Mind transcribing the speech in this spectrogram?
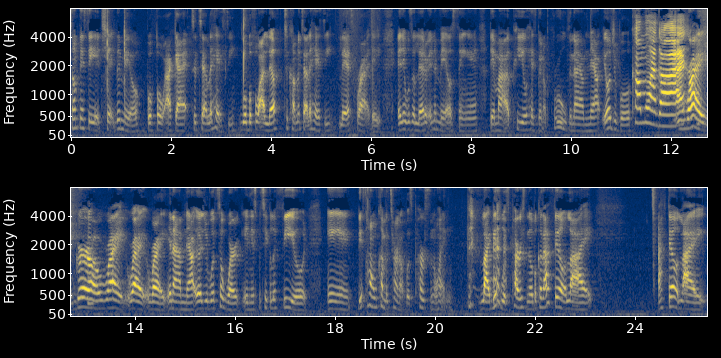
something said check the mail before I got to Tallahassee. Well, before I left to come to Tallahassee last Friday, and it was a letter in the mail saying that my appeal has been approved and I am now eligible. Come on, God. Right, girl. right, right, right. And I'm now eligible to work in this particular field. And this homecoming turn up was personal, honey. Like this was personal because I felt like I felt like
